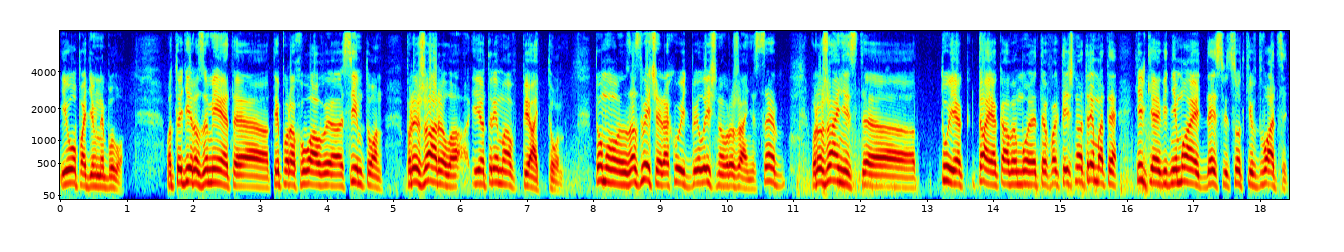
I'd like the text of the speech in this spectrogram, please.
і опадів не було. От тоді, розумієте, е, ти порахував е, 7 тонн, прижарило і отримав 5 тонн. Тому зазвичай рахують біологічну врожайність. Це врожайність е, ту, як, та, яка ви можете фактично отримати, тільки віднімають десь відсотків 20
